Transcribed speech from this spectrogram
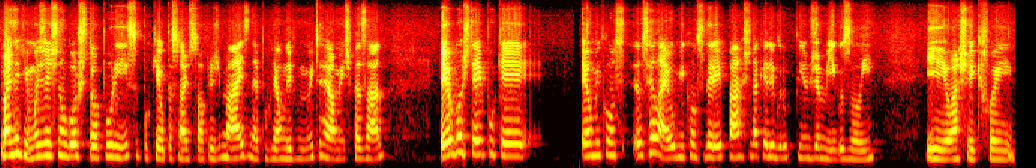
Mas enfim, muita gente não gostou por isso, porque o personagem sofre demais, né? Porque é um livro muito realmente pesado. Eu gostei porque eu me, eu sei lá, eu me considerei parte daquele grupinho de amigos ali. E eu achei que foi,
